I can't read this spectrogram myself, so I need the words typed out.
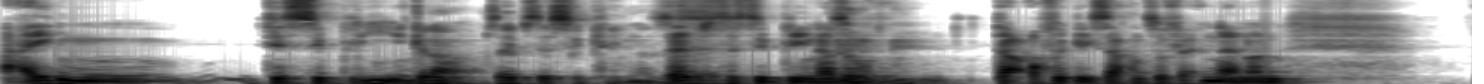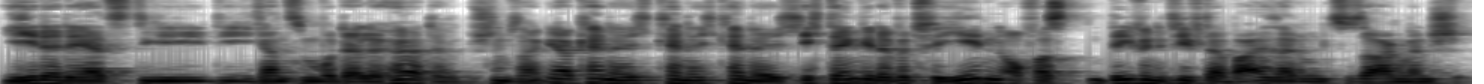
Eigendisziplin. Genau, Selbstdisziplin. Selbstdisziplin, also da auch wirklich Sachen zu verändern. Und jeder, der jetzt die, die ganzen Modelle hört, der wird bestimmt sagen, ja, kenne ich, kenne ich, kenne ich. Ich denke, da wird für jeden auch was definitiv dabei sein, um zu sagen, Mensch,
